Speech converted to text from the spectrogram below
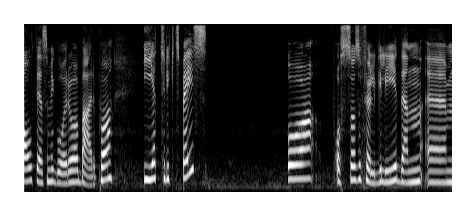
alt det som vi går og bærer på, i et trygt space. Og også selvfølgelig den eh,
